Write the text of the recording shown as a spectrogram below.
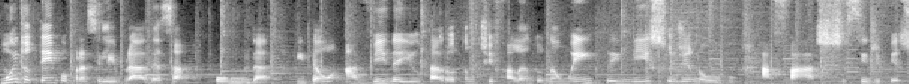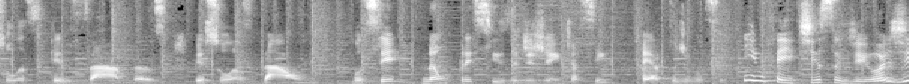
muito tempo para se livrar dessa onda. Então a vida e o tarot estão te falando: não entre nisso de novo. Afaste-se de pessoas pesadas, pessoas down. Você não precisa de gente assim perto de você. E o feitiço de hoje?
